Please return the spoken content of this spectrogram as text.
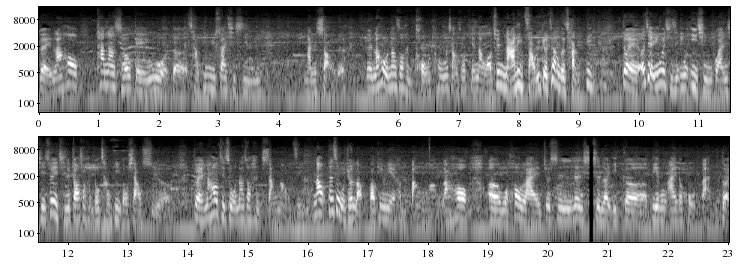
对，然后他那时候给我的场地预算其实蛮少的，对，然后我那时候很头痛，我想说天哪，我要去哪里找一个这样的场地？对，而且因为其实因为疫情关系，所以其实高雄很多场地都消失了，对，然后其实我那时候很伤脑筋，那但是我觉得老老天爷很帮忙，然后呃，我后来就是认识了一个 BNI 的伙伴，对，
